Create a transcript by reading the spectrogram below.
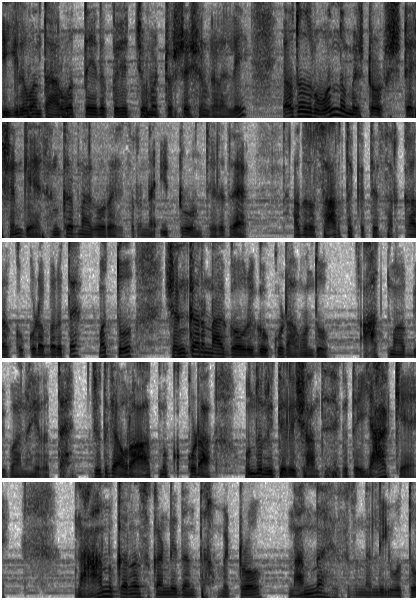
ಈಗಿರುವಂಥ ಅರವತ್ತೈದಕ್ಕೂ ಹೆಚ್ಚು ಮೆಟ್ರೋ ಸ್ಟೇಷನ್ಗಳಲ್ಲಿ ಯಾವುದಾದ್ರೂ ಒಂದು ಮೆಟ್ರೋ ಸ್ಟೇಷನ್ಗೆ ಶಂಕರ್ನಾಗ್ ಅವರ ಹೆಸರನ್ನು ಇಟ್ಟರು ಅಂತ ಹೇಳಿದ್ರೆ ಅದರ ಸಾರ್ಥಕತೆ ಸರ್ಕಾರಕ್ಕೂ ಕೂಡ ಬರುತ್ತೆ ಮತ್ತು ಶಂಕರ್ನಾಗ್ ಅವರಿಗೂ ಕೂಡ ಒಂದು ಆತ್ಮಾಭಿಮಾನ ಇರುತ್ತೆ. ಜೊತೆಗೆ ಅವರ ಆತ್ಮಕ್ಕೂ ಕೂಡ ಒಂದು ರೀತಿಯಲ್ಲಿ ಶಾಂತಿ ಸಿಗುತ್ತೆ. ಯಾಕೆ? ನಾನು ಕನಸು ಕಂಡಿದ್ದಂತಹ ಮೆಟ್ರೋ ನನ್ನ ಹೆಸರಿನಲ್ಲಿ ಇವತ್ತು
